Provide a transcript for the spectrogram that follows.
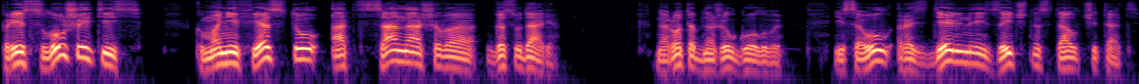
«Прислушайтесь к манифесту отца нашего государя!» Народ обнажил головы, и Саул раздельно и язычно стал читать.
